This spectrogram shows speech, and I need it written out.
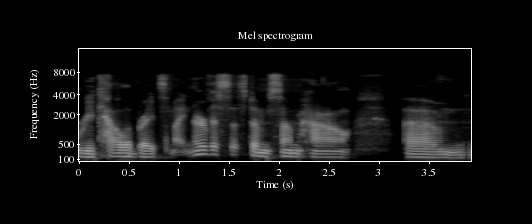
recalibrates my nervous system somehow. Um,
